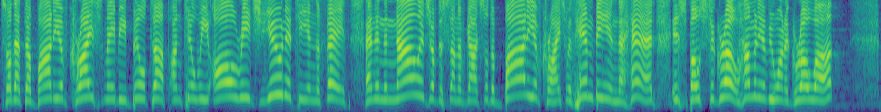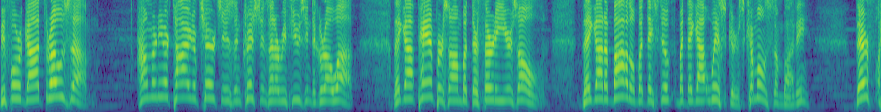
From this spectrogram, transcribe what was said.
so that the body of Christ may be built up until we all reach unity in the faith and in the knowledge of the Son of God. So the body of Christ, with Him being the head, is supposed to grow. How many of you want to grow up before God throws up? How many are tired of churches and Christians that are refusing to grow up? They got pampers on, but they're 30 years old. They got a bottle, but they still, but they got whiskers. Come on, somebody. Therefore,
